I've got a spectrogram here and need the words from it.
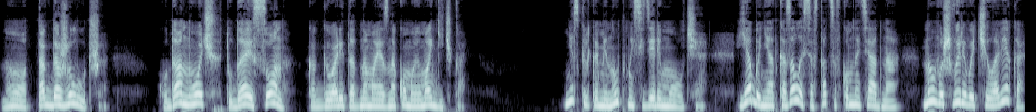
«Но так даже лучше. Куда ночь, туда и сон», как говорит одна моя знакомая магичка. Несколько минут мы сидели молча. Я бы не отказалась остаться в комнате одна, но вышвыривать человека,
